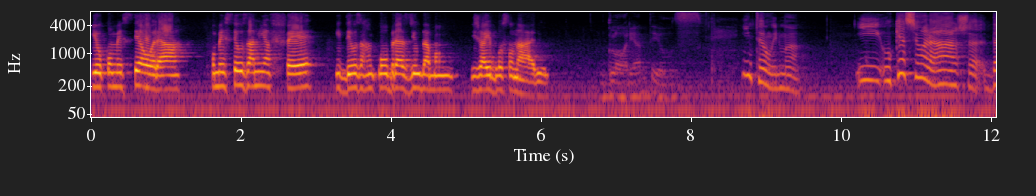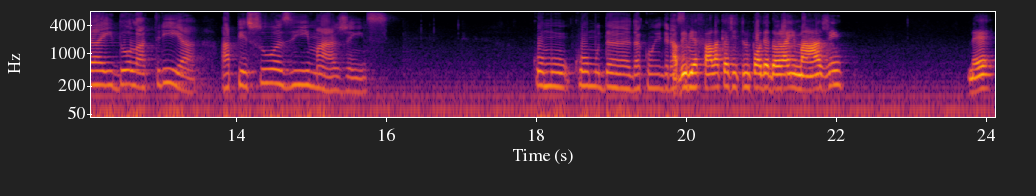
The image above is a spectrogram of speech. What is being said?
E eu comecei a orar, comecei a usar minha fé e Deus arrancou o Brasil da mão de Jair Bolsonaro. Glória a Deus. Então, irmã, e o que a senhora acha da idolatria a pessoas e imagens? Como, como da, da A congregação? Bíblia fala que a gente não pode adorar a imagem, né?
